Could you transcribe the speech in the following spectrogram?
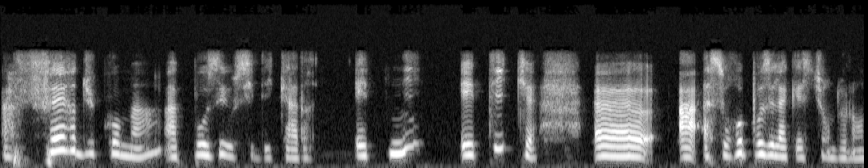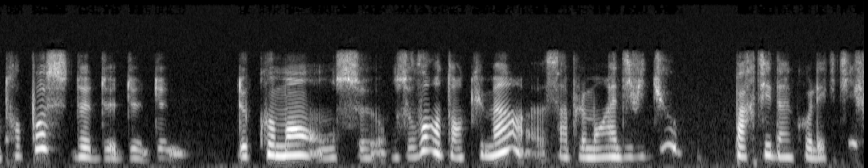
à, faire du commun, à poser aussi des cadres ethniques, éthiques, euh, à, à, se reposer la question de l'anthropos, de, de, de, de, comment on se, on se voit en tant qu'humain, simplement individu, partie d'un collectif.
